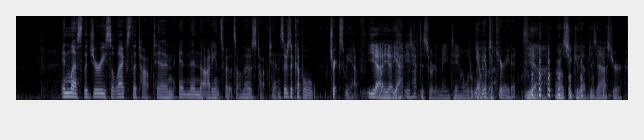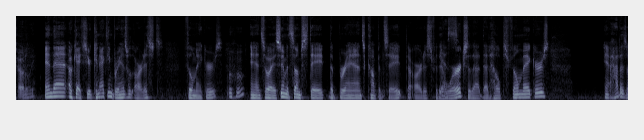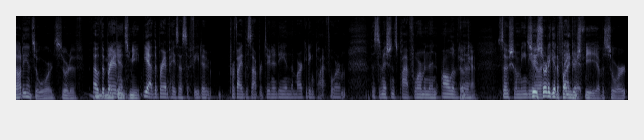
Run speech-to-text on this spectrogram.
Unless the jury selects the top 10 and then the audience votes on those top 10. So there's a couple tricks we have. Yeah, yeah, Yeah. You'd have to sort of maintain a little bit. Yeah, we have to a- curate it. yeah, or else you could have disaster. Totally. And then, okay, so you're connecting brands with artists, filmmakers. Mm-hmm. And so I assume at some state the brands compensate the artists for their Yes. work, so that that helps filmmakers. And how does Audience Awards sort of Oh, the brand ends meet? Yeah, the brand pays us a fee to provide this opportunity and the marketing platform, the submissions platform, and then all of the Okay. Social media. So you sort of get a finder's get- fee of a sort.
